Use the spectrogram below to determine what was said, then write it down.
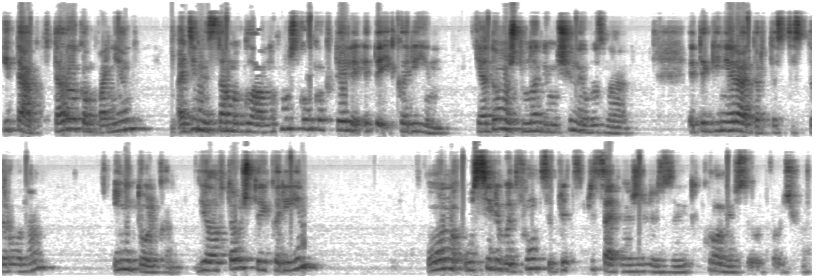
Итак, второй компонент, один из самых главных в мужском коктейле, это икорин. Я думаю, что многие мужчины его знают. Это генератор тестостерона и не только. Дело в том, что икорин, он усиливает функции предстательной железы, кроме всего прочего.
